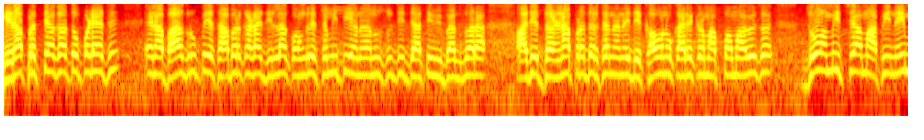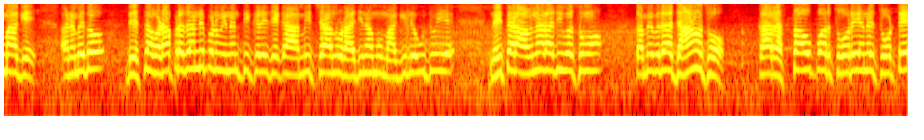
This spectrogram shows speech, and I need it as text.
ઘેરા પ્રત્યાઘાતો પડ્યા છે. એના ભાગરૂપે સાબરકાંઠા જિલ્લા કોંગ્રેસ સમિતિ અને અનુસૂચિત જાતિ વિભાગ દ્વારા આજે ધરણા પ્રદર્શન અને દેખાવાનો કાર્યક્રમ આપવામાં આવ્યો છે. જો અમિત શાહ માફી નહીં માગે, અને અમે તો દેશના વડાપ્રધાનને પણ વિનંતી કરીએ છીએ કે અમિત શાહનું રાજીનામું માગી લેવું જોઈએ. નહીંતર આવનારા દિવસોમાં તમે બધા જાણો છો કે રસ્તા ઉપર ચોરે અને ચોટે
